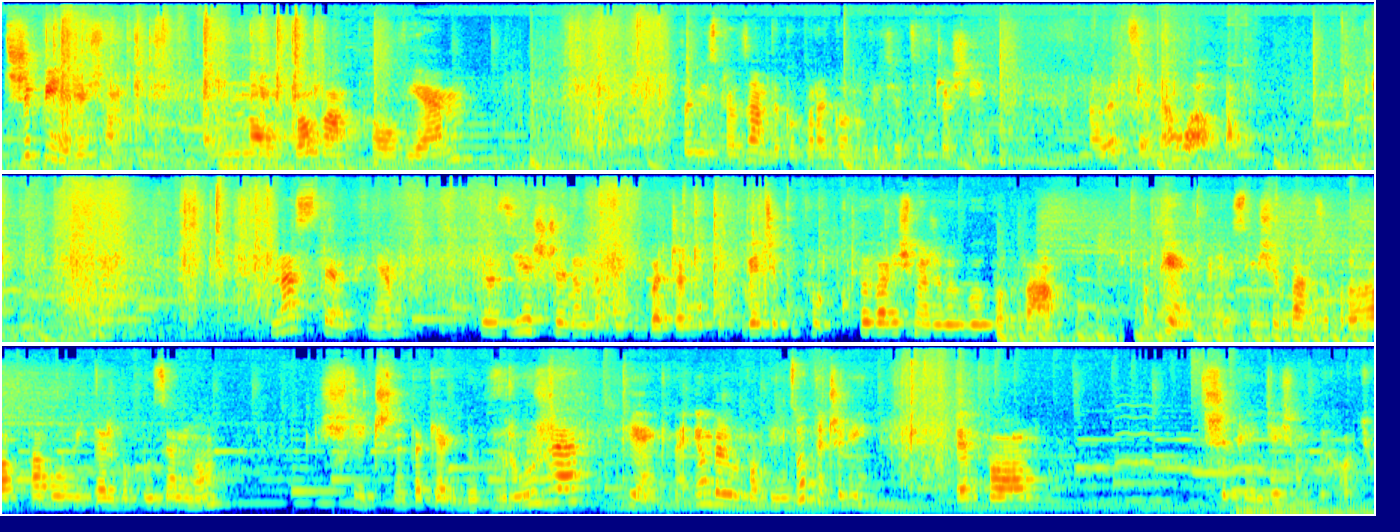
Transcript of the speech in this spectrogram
3,50. No to Wam powiem. To nie sprawdzałam tego paragonu, wiecie co wcześniej ale cena wow. Następnie to jest jeszcze jeden taki kubeczek, bo kup, wiecie, kup, kupywaliśmy, żeby były po dwa. No piękny jest, mi się bardzo podobał. Pawłowi też, bo był ze mną. Śliczny, tak jakby w róże. Piękny. I on też był po 5 zł, czyli e, po 3,50 wychodził.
